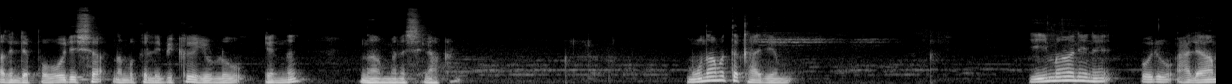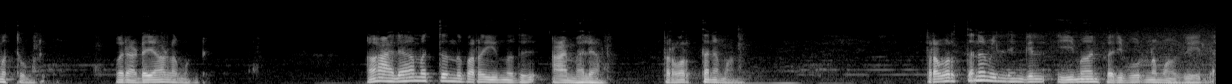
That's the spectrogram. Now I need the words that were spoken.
അതിന്റെ പോരിശ നമുക്ക് ലഭിക്കുകയുള്ളൂ എന്ന് നാം മനസ്സിലാക്കണം. മൂന്നാമത്തെ കാര്യം ഈമാനിന് ഒരു അലാമത്തുണ്ട് ഒരടയാളമുണ്ട്. ആ അലാമത്തെന്ന് പറയുന്നത് അമലാണ് പ്രവർത്തനമാണ്. പ്രവർത്തനമില്ലെങ്കിൽ ഈമാൻ പരിപൂർണമാകുകയില്ല.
